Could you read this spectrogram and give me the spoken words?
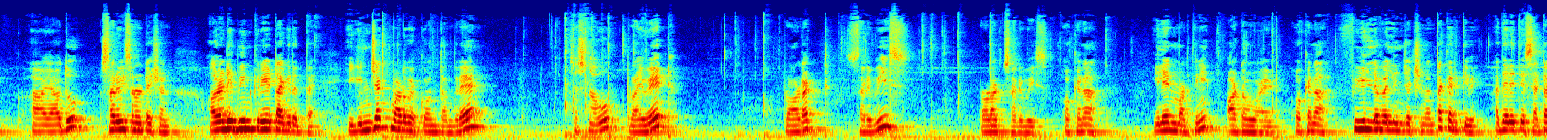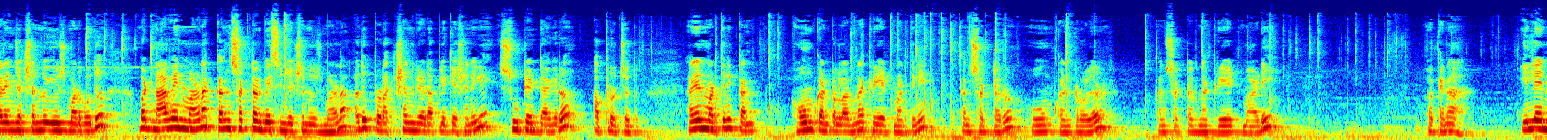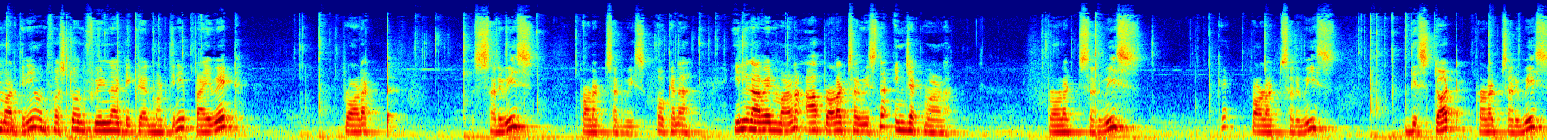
ಯಾವುದು? Service annotation already bean create ಆಗಿರುತ್ತೆ. ಈಗ ಇಂಜೆಕ್ಟ್ ಮಾಡಬೇಕು ಅಂತಂದರೆ ಜಸ್ಟ್ ನಾವು private product service product service ಓಕೆನಾ ಇಲ್ಲೇನು ಮಾಡ್ತೀನಿ? ಆಟೋ ವೈಡ್ ಓಕೆನಾ ಫೀಲ್ಡ್ ಲೆವೆಲ್ ಇಂಜೆಕ್ಷನ್ ಅಂತ ಕರಿತೀವಿ. ಅದೇ ರೀತಿ ಸೆಟರ್ ಇಂಜೆಕ್ಷನ್ನು ಯೂಸ್ ಮಾಡ್ಬೋದು. ಬಟ್ ನಾವೇನು ಮಾಡೋಣ? ಕನ್ಸ್ಟ್ರಕ್ಟರ್ ಬೇಸ್ ಇಂಜೆಕ್ಷನ್ ಯೂಸ್ ಮಾಡೋಣ. ಅದು ಪ್ರೊಡಕ್ಷನ್ ಗ್ರೇಡ್ ಅಪ್ಲಿಕೇಶನಿಗೆ ಸೂಟೆಡ್ ಆಗಿರೋ ಅಪ್ರೋಚ್ ಅದು. ನಾನೇನು ಮಾಡ್ತೀನಿ? ಕನ್ ಹೋಮ್ ಕಂಟ್ರೋಲರ್ನ ಕ್ರಿಯೇಟ್ ಮಾಡ್ತೀನಿ. ಕನ್ಸ್ಟ್ರಕ್ಟರು ಹೋಮ್ ಕಂಟ್ರೋಲರ್ ಕನ್ಸ್ಟ್ರಕ್ಟರ್ನ ಕ್ರಿಯೇಟ್ ಮಾಡಿ. ಓಕೆನಾ ಇಲ್ಲೇನು ಮಾಡ್ತೀನಿ? ಒಂದು ಫಸ್ಟ್ ಒಂದು ಫೀಲ್ಡ್ನ ಡಿಕ್ಲೇರ್ ಮಾಡ್ತೀನಿ. Private product service product service ಓಕೆನಾ ಇಲ್ಲಿ ನಾವೇನು ಮಾಡೋಣ? ಆ ಪ್ರಾಡಕ್ಟ್ ಸರ್ವೀಸ್ನ ಇಂಜೆಕ್ಟ್ ಮಾಡೋಣ. Product service. Okay product service. This dot product service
